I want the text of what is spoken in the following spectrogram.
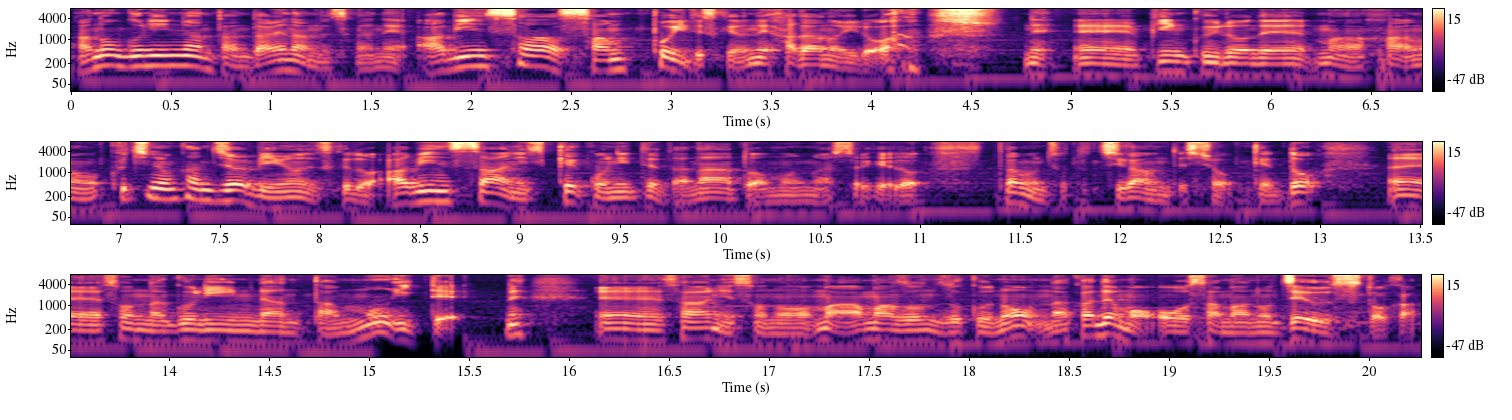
あのグリーンランタン誰なんですかね？アビンサーさんっぽいですけどね肌の色。は ね、えーピンク色でまああの口の感じは微妙ですけどアビンサーに結構似てたなとは思いましたけど多分ちょっと違うんでしょうけど、えーそんなグリーンランタンもいて。ね、えーさらにそのまあアマゾン族の中でも王様のゼウスとか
